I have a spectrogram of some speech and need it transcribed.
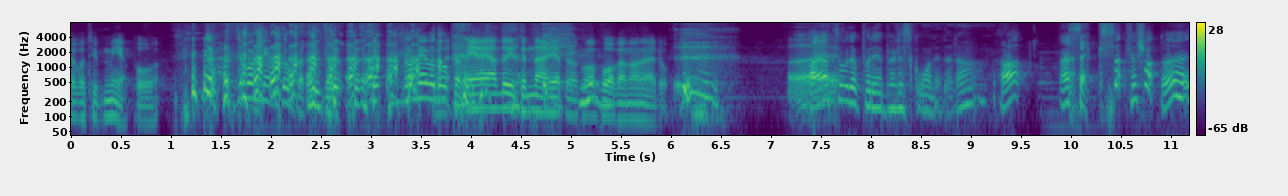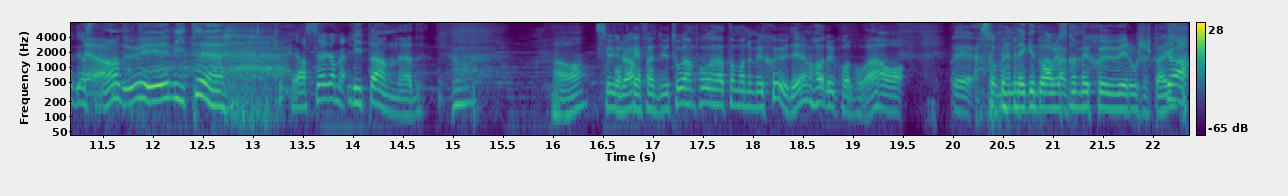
jag var typ med på. Du var med på dopet. Du var med på dopet. Men jag är ändå inte i närheten att komma på vem han är då. Ja, jag tog det på det Berlusconi där. då. Ja, en sexa. För fan, då är jag, Ja, du är lite, jag segar med. lite annöd. Ja, sportchefen, du tog han på att de var nummer sju, det hade du koll på va? Ja, Som en legendarisk nummer sju i Rosersberg. Ja,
